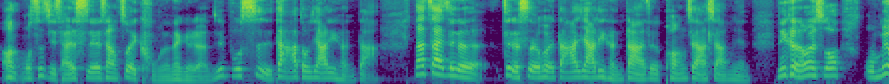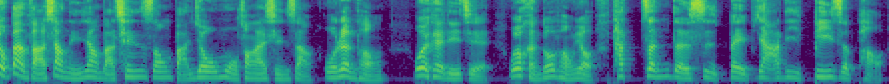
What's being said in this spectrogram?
哦，我自己才是世界上最苦的那个人。其实不是，大家都压力很大。”那在这个这个社会，大家压力很大的这个框架下面，你可能会说，我没有办法像你一样把轻松、把幽默放在心上。我认同，我也可以理解。我有很多朋友，他真的是被压力逼着跑，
